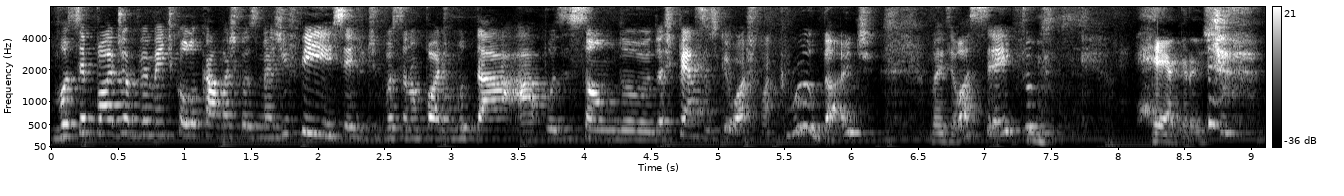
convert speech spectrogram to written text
Você pode, obviamente, colocar umas coisas mais difíceis, tipo, você não pode mudar a posição do, das peças, que eu acho uma crueldade, mas eu aceito. Regras.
